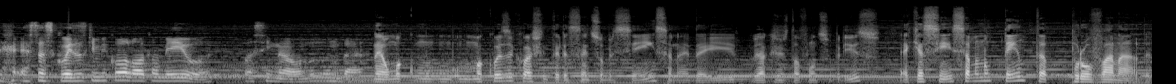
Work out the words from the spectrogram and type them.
Essas coisas que me colocam meio assim, não, não, dá. É, uma, uma coisa que eu acho interessante sobre ciência, né, daí, já que a gente está falando sobre isso, é que a ciência ela não tenta provar nada.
